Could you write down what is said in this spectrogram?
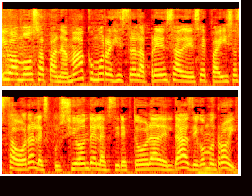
Y vamos a Panamá. ¿Cómo registra la prensa de ese país hasta ahora la expulsión de la exdirectora del DAS, Diego Monroy?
